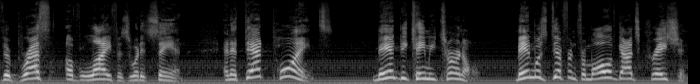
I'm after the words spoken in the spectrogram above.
the breath of life, is what it's saying. And at that point, man became eternal. Man was different from all of God's creation.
